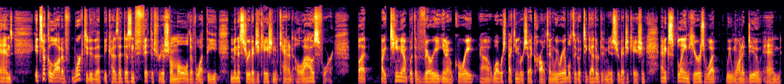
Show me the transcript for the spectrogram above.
And it took a lot of work to do that because that doesn't fit the traditional mold of what the Ministry of Education of Canada allows for. But by teaming up with a very you know great, uh, well-respected university like Carleton, we were able to go together to the Ministry of Education and explain here's what we want to do. And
